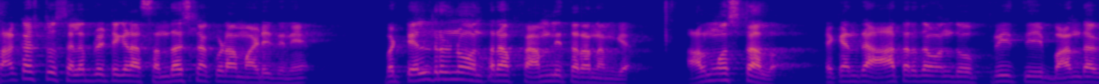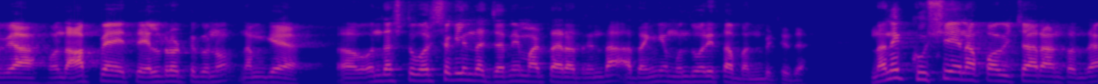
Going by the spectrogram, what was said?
ಸಾಕಷ್ಟು ಸೆಲೆಬ್ರಿಟಿಗಳ ಸಂದರ್ಶನ ಕೂಡ ಮಾಡಿದ್ದೀನಿ. ಬಟ್ ಎಲ್ಲರೂ ಒಂಥರ ಫ್ಯಾಮ್ಲಿ ಥರ ನಮಗೆ. Almost all. ಯಾಕೆಂದರೆ ಆ ಥರದ ಒಂದು ಪ್ರೀತಿ, ಬಾಂಧವ್ಯ, ಒಂದು ಆಪ್ಯಾಯತೆ ಎಲ್ಲರೊಟ್ಟಿಗೂ ನಮಗೆ ಒಂದಷ್ಟು ವರ್ಷಗಳಿಂದ ಜರ್ನಿ ಮಾಡ್ತಾ ಇರೋದ್ರಿಂದ ಅದು ಹಂಗೆ ಮುಂದುವರಿತಾ ಬಂದುಬಿಟ್ಟಿದೆ. ನನಗೆ ಖುಷಿ ಏನಪ್ಪ ವಿಚಾರ ಅಂತಂದರೆ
